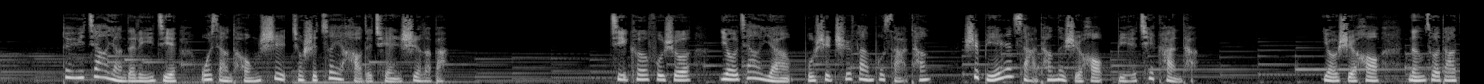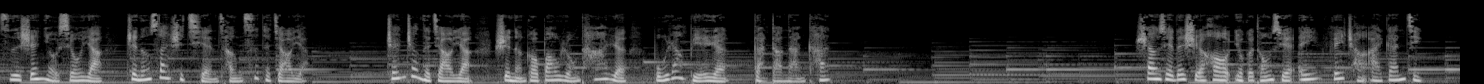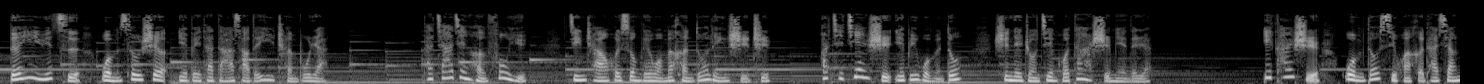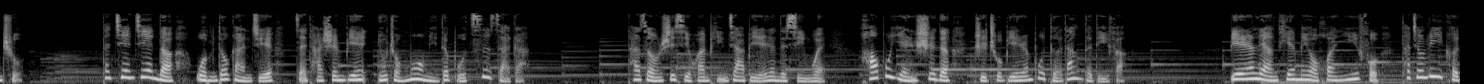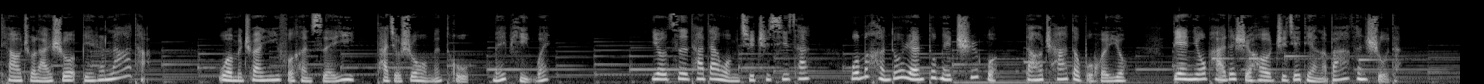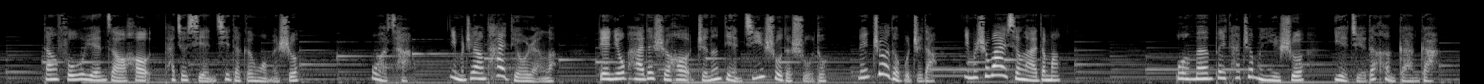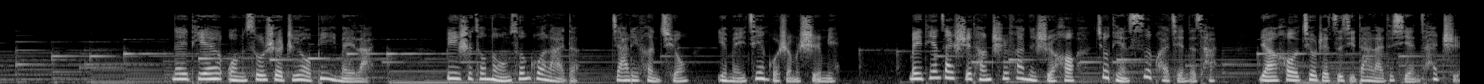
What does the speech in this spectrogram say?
对于教养的理解，我想同事就是最好的诠释了吧。契科夫说：“有教养不是吃饭不撒汤，是别人撒汤的时候别去看他。”有时候能做到自身有修养，只能算是浅层次的教养。真正的教养是能够包容他人，不让别人感到难堪。上学的时候，有个同学 A 非常爱干净，得益于此，我们宿舍也被他打扫得一尘不染。他家境很富裕，经常会送给我们很多零食吃，而且见识也比我们多，是那种见过大世面的人。一开始，我们都喜欢和他相处，但渐渐的，我们都感觉在他身边有种莫名的不自在感。他总是喜欢评价别人的行为，毫不掩饰的指出别人不得当的地方。别人两天没有换衣服，他就立刻跳出来说别人邋遢；我们穿衣服很随意，他就说我们土没品位。有次他带我们去吃西餐，我们很多人都没吃过，刀叉都不会用。点牛排的时候，直接点了八分熟的。当服务员走后，他就嫌弃的跟我们说：“我擦，你们这样太丢人了！点牛排的时候只能点奇数的熟度，连这都不知道，你们是外星来的吗？”我们被他这么一说，也觉得很尴尬。那天我们宿舍只有 B 没来，B 是从农村过来的，家里很穷，也没见过什么世面，每天在食堂吃饭的时候就点四块钱的菜。然后就着自己带来的咸菜吃。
